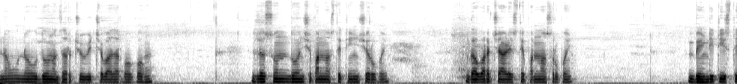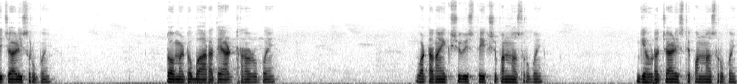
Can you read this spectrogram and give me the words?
नऊ नऊ दोन हजार चोवीसचे बाजारभाव पाहू. लसूण दोनशे पन्नास ते तीनशे रुपये. गवार चाळीस ते पन्नास रुपये. भेंडी तीस ते चाळीस रुपये. टोमॅटो बारा ते अठरा रुपये. वाटाणा एकशे वीस ते एकशे पन्नास रुपये. घेवडा चाळीस ते पन्नास रुपये.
